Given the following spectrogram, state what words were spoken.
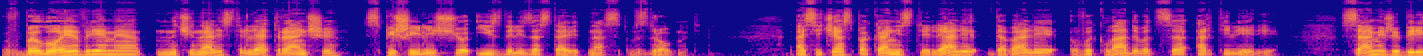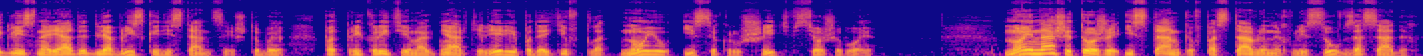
В былое время начинали стрелять раньше, спешили еще издали заставить нас вздрогнуть. А сейчас, пока не стреляли, давали выкладываться артиллерии. Сами же берегли снаряды для близкой дистанции, чтобы под прикрытием огня артиллерии подойти вплотную и сокрушить все живое. Но и наши тоже из танков, поставленных в лесу в засадах,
